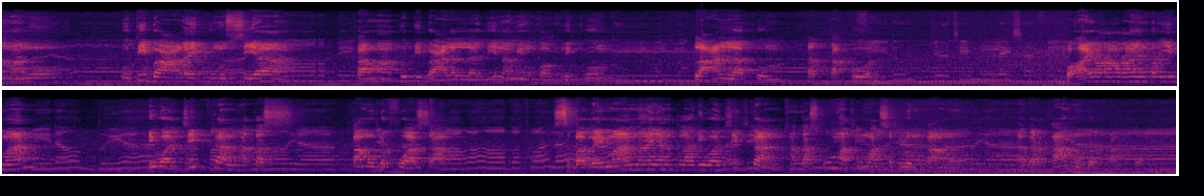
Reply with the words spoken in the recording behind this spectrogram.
amanu kutiba alaikumus syiyam kama kutiba alal ladzina min qablikum la'allakum tattaqun. Wahai orang-orang yang beriman, diwajibkan atas kamu berpuasa sebagaimana yang telah diwajibkan atas umat-umat sebelum kamu agar kamu bertakwa.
